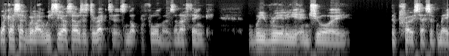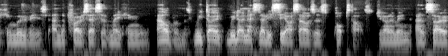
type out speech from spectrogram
like i said we're like we see ourselves as directors not performers and i think we really enjoy the process of making movies and the process of making albums. We don't we don't necessarily see ourselves as pop stars. Do you know what I mean? And so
